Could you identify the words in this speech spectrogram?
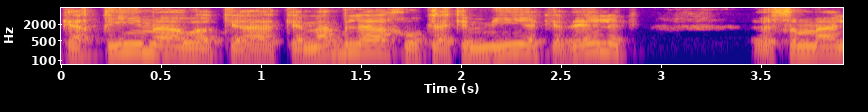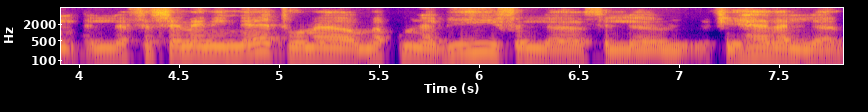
كقيمة وكمبلغ وككمية كذلك. ثم في الثمانينات وما قمنا به في في في هذا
